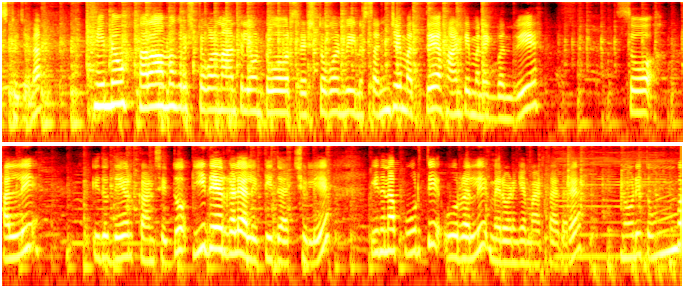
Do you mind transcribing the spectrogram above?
ಇಷ್ಟು ಜನ. ಇನ್ನು ಆರಾಮಾಗಿ ರೆಸ್ಟ್ ತೊಗೊಳ್ಳೋಣ ಅಂತೇಳಿ ಒಂದು ಟೂ ಅವರ್ಸ್ ರೆಸ್ಟ್ ತೊಗೊಂಡ್ವಿ. ಇನ್ನು ಸಂಜೆ ಮತ್ತೆ ಆಂಟಿ ಮನೆಗೆ ಬಂದ್ವಿ. ಸೊ ಅಲ್ಲಿ ಇದು ದೇವ್ರು ಕಾಣಿಸಿದ್ದು. ಈ ದೇವ್ರುಗಳೇ ಅಲ್ಲಿ ಇಟ್ಟಿದ್ದು ಆ್ಯಕ್ಚುಲಿ ಇದನ್ನು ಪೂರ್ತಿ ಊರಲ್ಲಿ ಮೆರವಣಿಗೆ ಮಾಡ್ತಾ ಇದ್ದಾರೆ. ನೋಡಿ, ತುಂಬ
